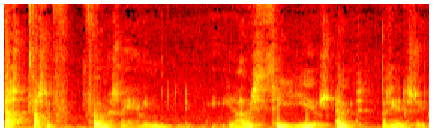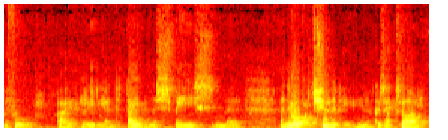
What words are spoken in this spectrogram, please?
first, first and foremostly, I mean, you know, I was three years out of the industry before I really had the time and the space and the, and the opportunity, you know, because XR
